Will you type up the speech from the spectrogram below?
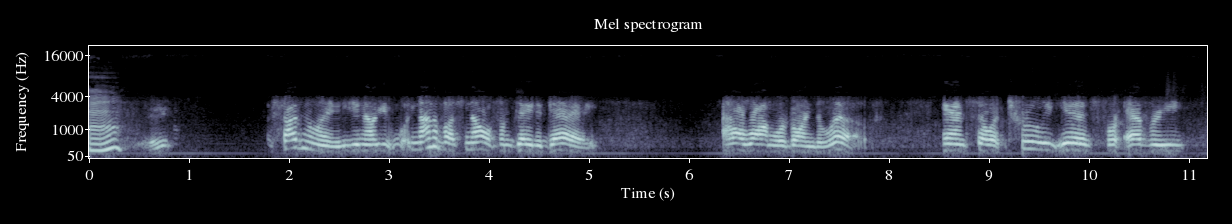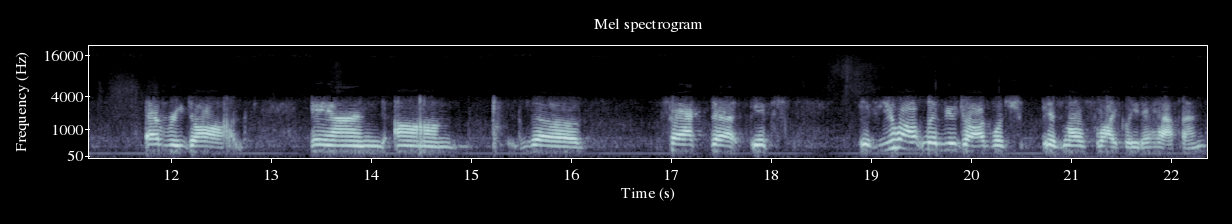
Mm. Eh? suddenly, you know, you, none of us know from day to day how long we're going to live. And so it truly is for every every dog. And um, the fact that it's if you outlive your dog, which is most likely to happen,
